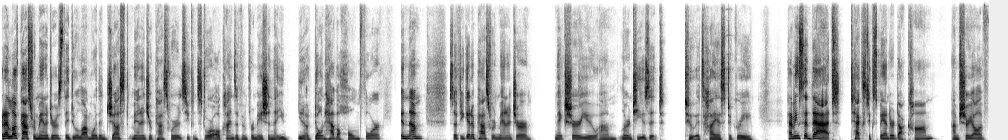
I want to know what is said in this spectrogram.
But I love password managers. They do a lot more than just manage your passwords. You can store all kinds of information that you you know don't have a home for in them. So if you get a password manager, make sure you um, learn to use it to its highest degree. Having said that, textexpander.com. I'm sure y'all have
